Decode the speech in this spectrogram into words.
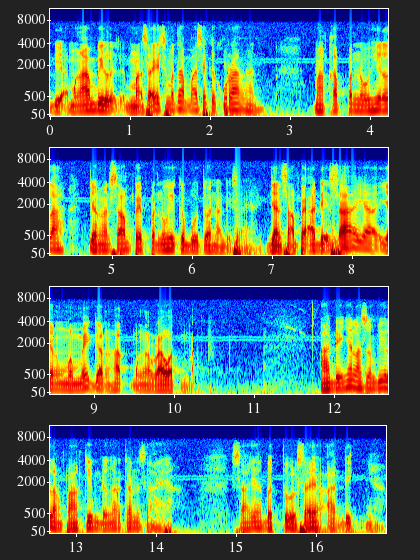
dia mengambil mak saya sementara mak saya kekurangan. Maka penuhilah, jangan sampai penuhi kebutuhan adik saya. Jangan sampai adik saya yang memegang hak merawat mak. Adiknya langsung bilang, Pak Hakim dengarkan saya. Saya betul, saya adiknya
